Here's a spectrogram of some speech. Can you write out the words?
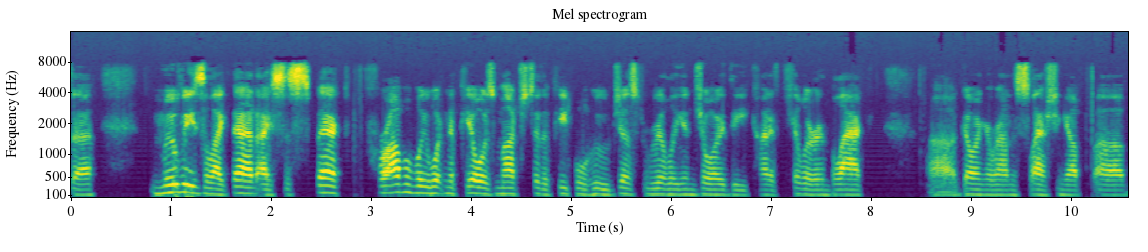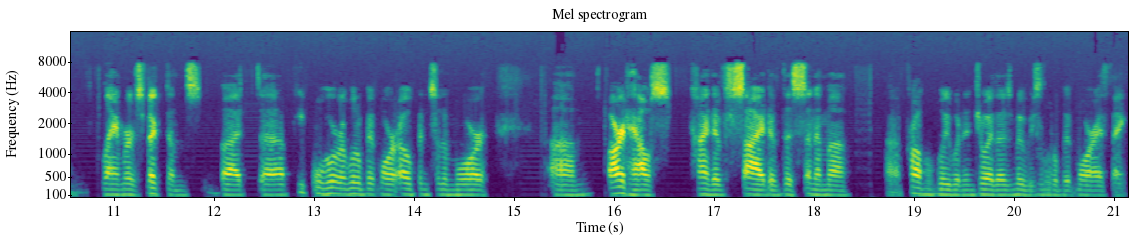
uh, movies like that, I suspect, probably wouldn't appeal as much to the people who just really enjoy the kind of killer in black, uh, going around and slashing up uh, glamorous victims. But uh, people who are a little bit more open to the more um, art house kind of side of the cinema uh, probably would enjoy those movies a little bit more. I think.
